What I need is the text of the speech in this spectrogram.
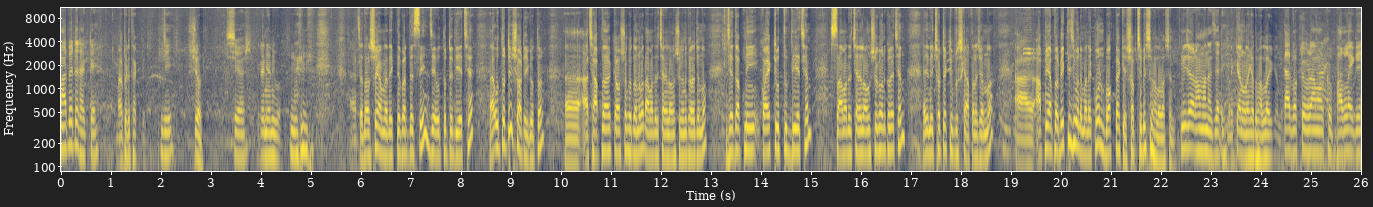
মার পেটে থাকতে। মায়ের পেটে থাকতে। জি। শিওর শিওর এটা নিয়ে নিব। আচ্ছা দর্শক আমরা দেখতে পারতেছি যে উত্তরটি দিয়েছে। উত্তরটি সঠিক উত্তর। আচ্ছা আপনাকে অসংখ্য ধন্যবাদ আমাদের চ্যানেলে অংশগ্রহণ করার জন্য। যেহেতু আপনি কয়েকটি উত্তর দিয়েছেন সো আমাদের চ্যানেলে অংশগ্রহণ করেছেন এই জন্য ছোট্ট একটি পুরস্কার আপনার জন্য। আর আপনি আপনার ব্যক্তি জীবনে মানে কোন বক্তাকে সবচেয়ে বেশি ভালোবাসেন? মিজার রহমান আজারি মানে কেন ওনাকে এত ভালো লাগে কেন? তার বক্তব্য আমার খুব ভালো লাগে।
